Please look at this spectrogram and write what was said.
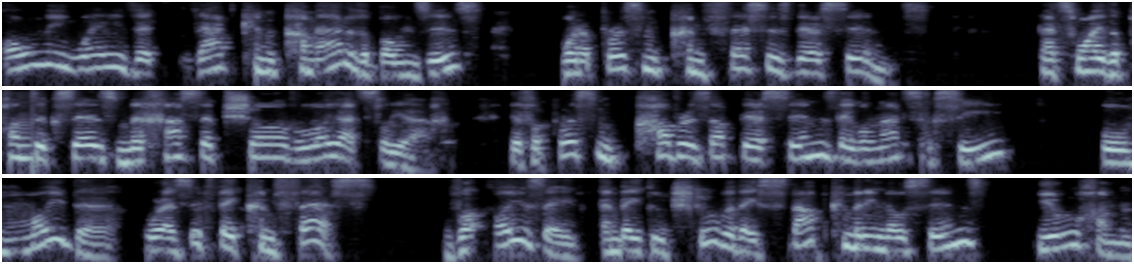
only way that that can come out of the bones is when a person confesses their sins. That's why the pasuk says, "Mechasep shov lo. If a person covers up their sins, they will not succeed. Umoide, whereas if they confess, and they do tshuva, they stop committing those sins, Yerucham,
